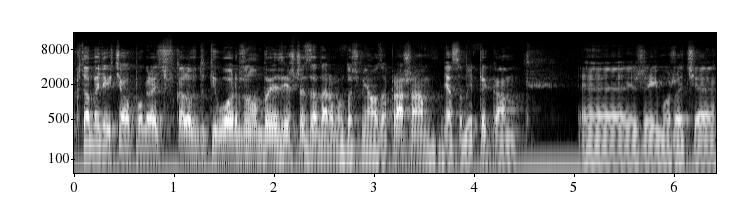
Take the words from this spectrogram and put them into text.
kto, będzie chciał pograć w Call of Duty Warzone, bo jest jeszcze za darmo, to śmiało zapraszam. Ja sobie pykam. E, jeżeli możecie,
